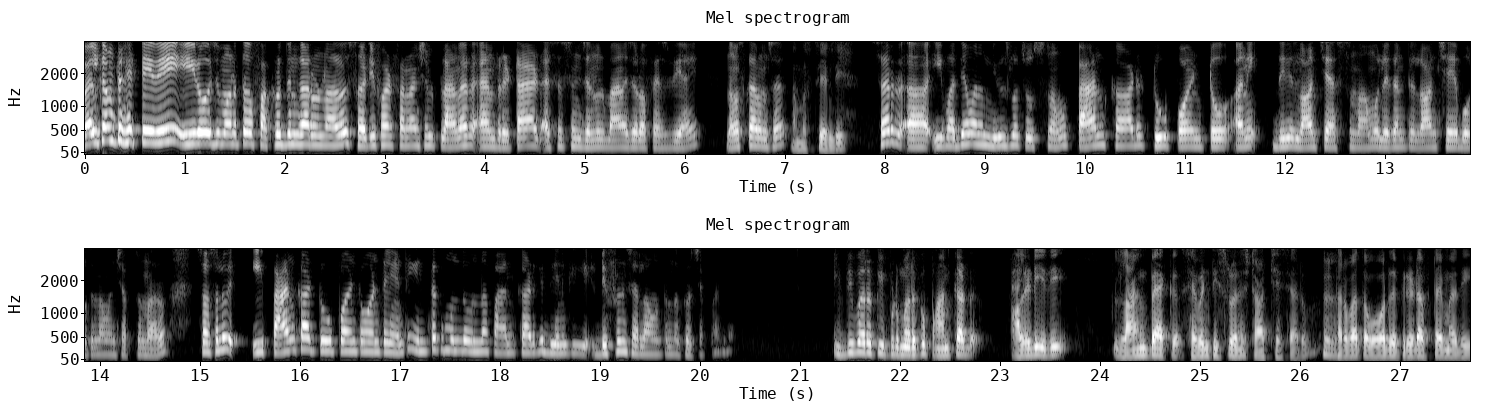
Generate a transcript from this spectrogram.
వెల్కమ్ టు హెడ్ టీవీ ఈ రోజు మనతో ఫక్రుద్దీన్ గారు ఉన్నారు certified financial planner and retired assistant general manager of SBI నమస్కారం సార్ నమస్తే అండి. సార్ ఈ మధ్య మనం న్యూస్లో చూస్తున్నాము PAN card two point two అని దీన్ని లాంచ్ చేస్తున్నాము లేదంటే లాంచ్ చేయబోతున్నాం అని చెప్తున్నారు. సో అసలు ఈ PAN card two point two అంటే ఏంటి? ఇంతకు ముందు ఉన్న పాన్ కార్డ్కి దీనికి డిఫరెన్స్ ఎలా ఉంటుందో ఒకసారి చెప్పండి. ఇది వరకు ఇప్పుడు మనకు పాన్ కార్డ్ ఆల్రెడీ ఇది లాంగ్ బ్యాక్ సెవెంటీస్లోనే స్టార్ట్ చేశారు Hmm. తర్వాత over the period of time అది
